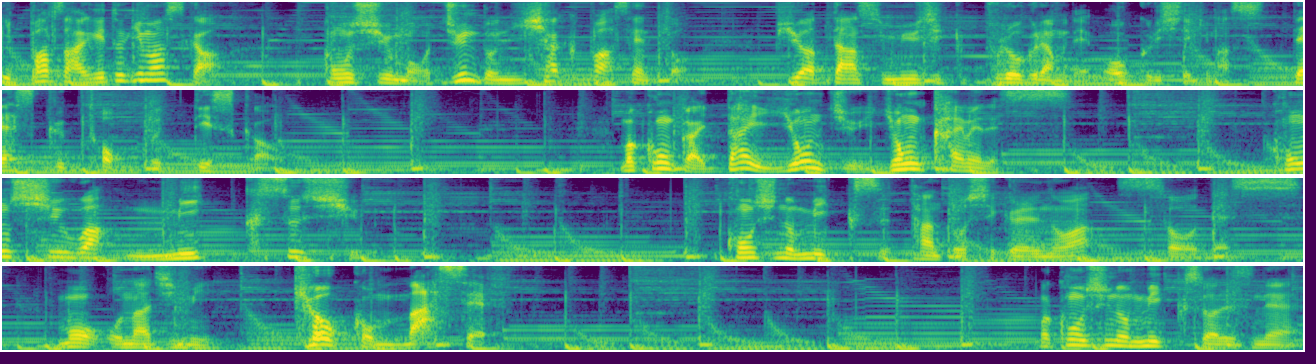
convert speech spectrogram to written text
一発上げときますか？今週も純度200%ピュアダンスミュージックプログラムでお送りしていきます。デスクトップディスコ、まあ、今回第44回目です。今週はミックス週今週のミックス担当してくれるのはそうです。もうおなじみ京子マッセフ、まあ、今週のミックスはですね、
